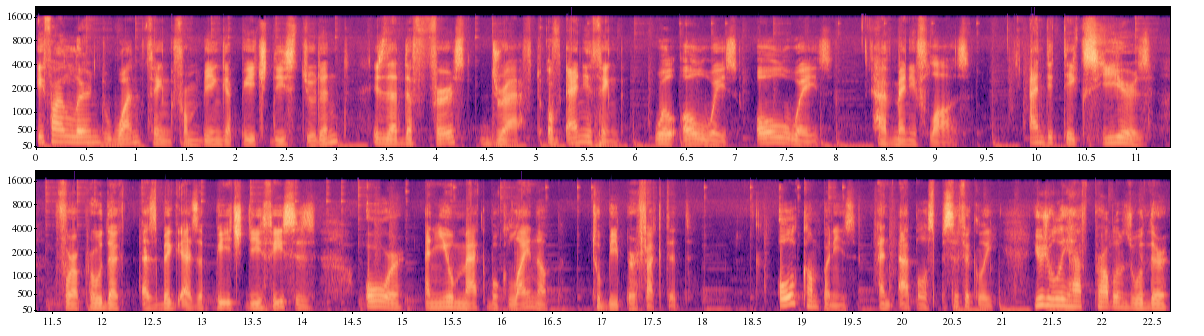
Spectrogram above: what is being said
if I learned one thing from being a PhD student, is that the first draft of anything will always, always have many flaws. And it takes years for a product as big as a PhD thesis or a new MacBook lineup to be perfected. All companies, and Apple specifically, usually have problems with their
